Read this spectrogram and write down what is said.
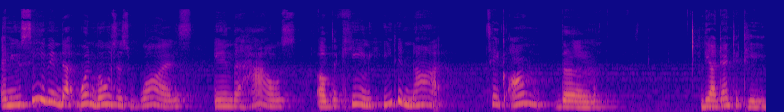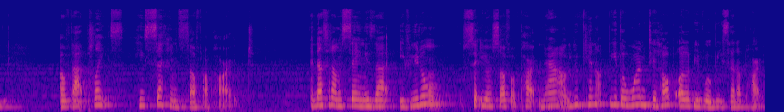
And you see even that when Moses was in the house of the king, he did not take on the the identity of that place. He set himself apart. And that's what I'm saying is that if you don't set yourself apart now, you cannot be the one to help other people be set apart.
